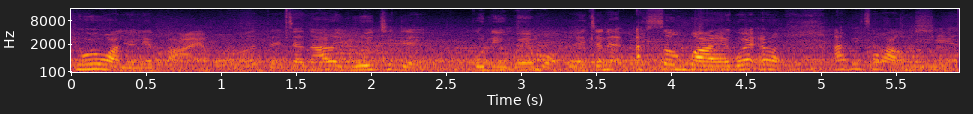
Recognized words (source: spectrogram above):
ဖြိုးဝဲဝါလေးလည်းပါတယ်ပေါ့နော်ကျန်သားတော့ရိုးချစ်တဲ့ကိုနေဝင်းပေါ့အဲကျန်တဲ့အစုံပါတယ်ကွယ်အဲ့တော့အားပေးကြပါဦးရှင်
